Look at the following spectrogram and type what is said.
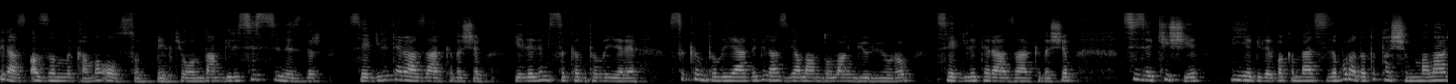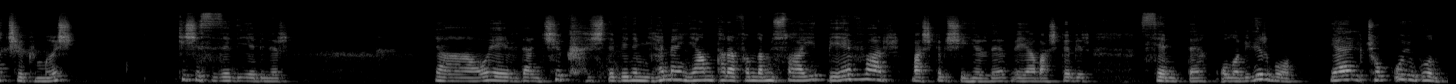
Biraz azınlık ama olsun. Belki ondan biri sizsinizdir. Sevgili terazi arkadaşım gelelim sıkıntılı yere. Sıkıntılı yerde biraz yalan dolan görüyorum. Sevgili terazi arkadaşım size kişi diyebilir. Bakın ben size burada da taşınmalar çıkmış. Kişi size diyebilir. Ya o evden çık işte benim hemen yan tarafımda müsait bir ev var. Başka bir şehirde veya başka bir semtte olabilir bu. Gel çok uygun.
